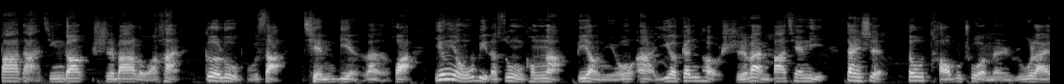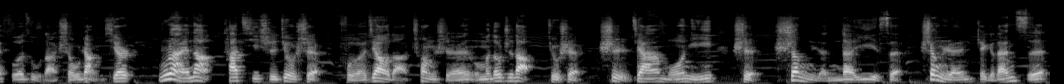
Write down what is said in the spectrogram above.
八大金刚、十八罗汉、各路菩萨，千变万化，英勇无比的孙悟空啊，比较牛啊，一个跟头十万八千里，但是都逃不出我们如来佛祖的手掌心儿。如来呢，他其实就是佛教的创始人。我们都知道，就是释迦摩尼，是圣人的意思。圣人这个单词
